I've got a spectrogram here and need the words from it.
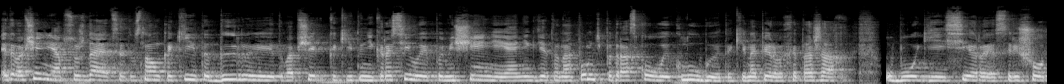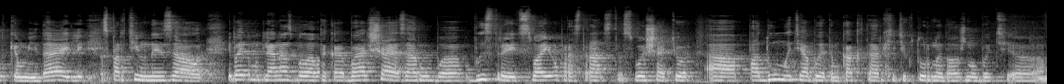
это вообще не обсуждается. Это в основном какие-то дыры, это вообще какие-то некрасивые помещения. Они где-то на, помните, подростковые клубы, такие на первых этажах, убогие, серые, с решетками, да, или спортивные залы. И поэтому для нас была такая большая заруба выстроить свое пространство, свой шатер, а подумать об этом, как это архитектурно должно быть. Э.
